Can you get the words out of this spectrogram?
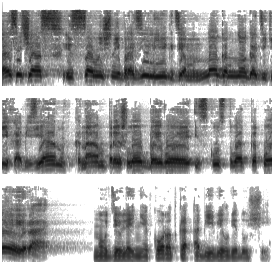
А сейчас из солнечной Бразилии, где много-много диких обезьян, к нам пришло боевое искусство капуэйра. На удивление коротко объявил ведущий.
